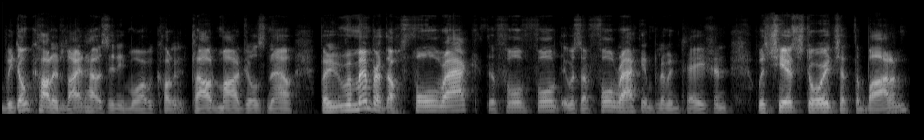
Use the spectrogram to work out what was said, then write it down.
we don't call it Lighthouse anymore. We call it cloud modules now. But remember the full rack, the full full. It was a full rack implementation with shared storage at the bottom.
